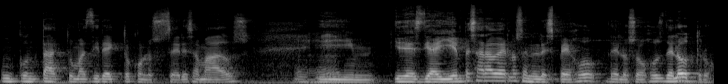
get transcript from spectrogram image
un contacto más directo con los seres amados y, y desde ahí empezar a vernos en el espejo de los ojos del otro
